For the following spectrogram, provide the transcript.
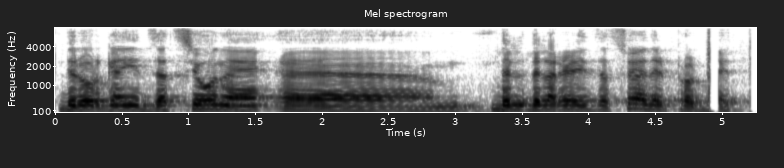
dell'organizzazione, eh, del, della realizzazione del progetto.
